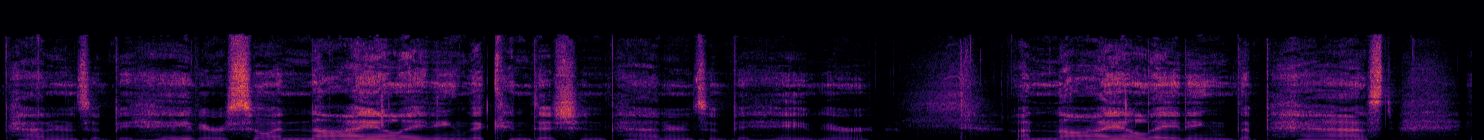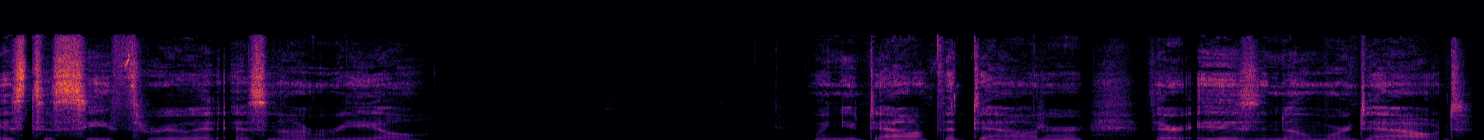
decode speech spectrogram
patterns of behavior. So, annihilating the conditioned patterns of behavior, annihilating the past, is to see through it as not real. When you doubt the doubter, there is no more doubt.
